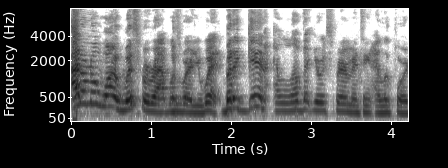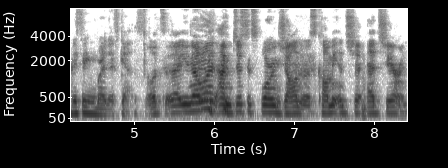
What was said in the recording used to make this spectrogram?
I don't know why whisper rap was where you went, but again, I love that you're experimenting. I look forward to seeing where this goes. Let's, uh, you know what? I'm just exploring genres. Call me Ed Sheeran.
